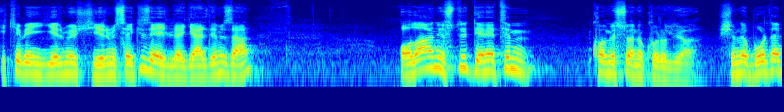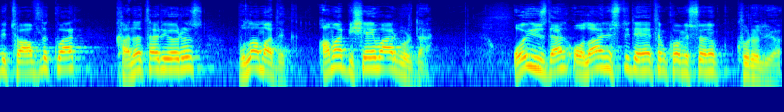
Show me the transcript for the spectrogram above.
2023 28 Eylül'e geldiğimiz zaman olağanüstü denetim komisyonu kuruluyor. Şimdi burada bir tuhaflık var. Kanıt arıyoruz, bulamadık. Ama bir şey var burada. O yüzden olağanüstü denetim komisyonu kuruluyor.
